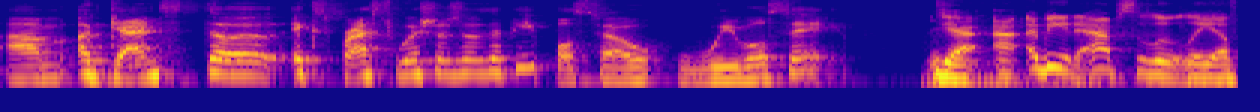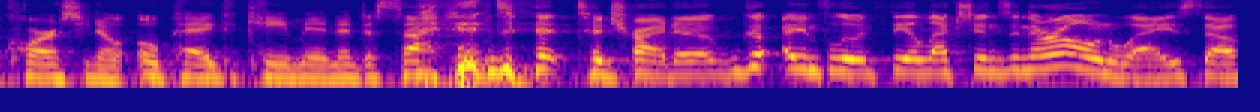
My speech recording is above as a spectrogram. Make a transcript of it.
um, against the expressed wishes of the people. So we will see. Yeah, I mean, absolutely. Of course, you know, OPEC came in and decided to, to try to influence the elections in their own way. So,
